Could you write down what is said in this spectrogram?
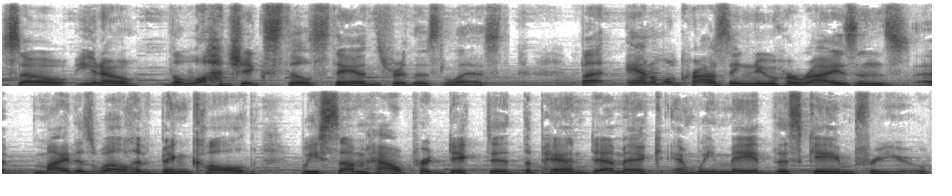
So, you know, the logic still stands for this list. But Animal Crossing New Horizons uh, might as well have been called We Somehow Predicted the Pandemic and We Made This Game for You.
